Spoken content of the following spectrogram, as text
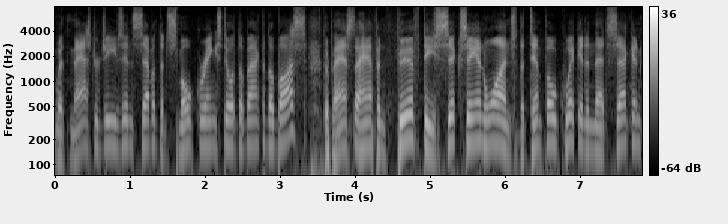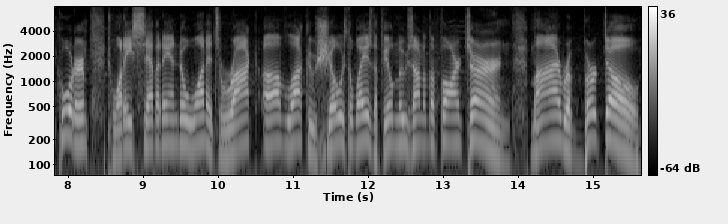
with Master Jeeves in seventh and Smoke Ring still at the back of the bus. They're past the half in 56 and 1. So the tempo quickened in that second quarter. 27 and 1. It's Rock of Luck who shows the way as the field moves on to the far turn. My Roberto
